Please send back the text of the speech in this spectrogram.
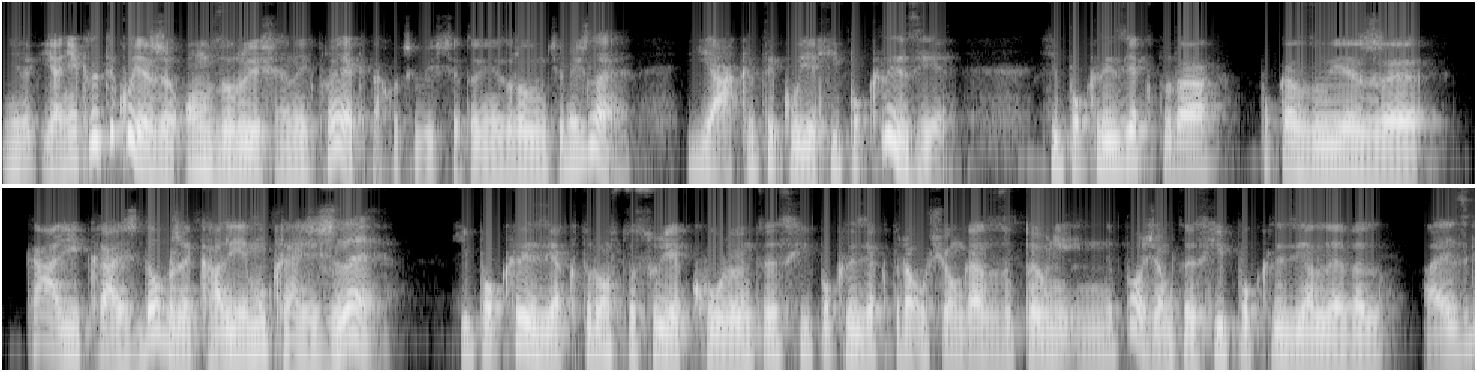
Nie, ja nie krytykuję, że on wzoruje się na ich projektach, oczywiście, to nie zrozumcie mnie źle. Ja krytykuję hipokryzję. Hipokryzję, która pokazuje, że Kali kraść dobrze, Kaliemu kraść źle. Hipokryzja, którą stosuje Kuroń, to jest hipokryzja, która osiąga zupełnie inny poziom. To jest hipokryzja level ASG.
